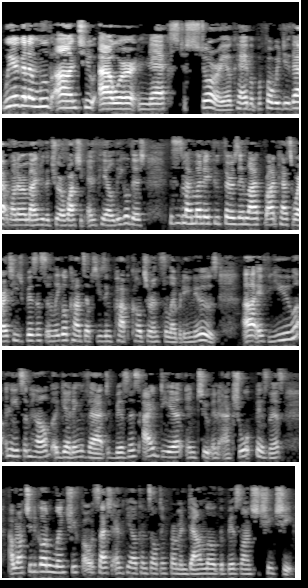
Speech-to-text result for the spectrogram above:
We're going to move on to our next story, okay? But before we do that, I want to remind you that you are watching NPL Legal Dish. This is my Monday through Thursday live broadcast where I teach business and legal concepts using pop culture and celebrity news. Uh, if you need some help getting that business idea into an actual business, I want you to go to linktree forward slash NPL consulting firm and download the biz launch cheat sheet.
